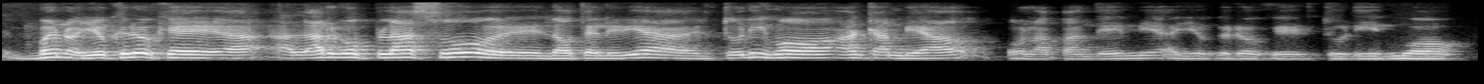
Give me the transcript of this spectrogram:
Bueno, yo creo que a, largo plazo eh, la hotelería, el turismo ha cambiado por la pandemia. Yo creo que el turismo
